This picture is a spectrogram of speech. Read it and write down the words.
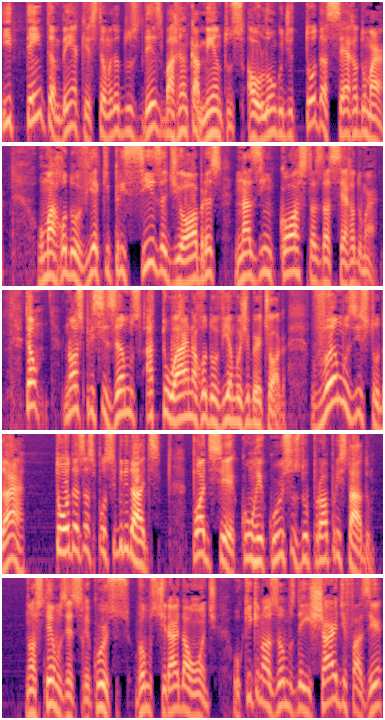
e tem também a questão ainda dos desbarrancamentos ao longo de toda a Serra do Mar. Uma rodovia que precisa de obras nas encostas da Serra do Mar. Então, nós precisamos atuar na rodovia Mogi Bertioga. Vamos estudar todas as possibilidades. Pode ser com recursos do próprio Estado nós temos esses recursos? Vamos tirar da onde? O que, que nós vamos deixar de fazer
